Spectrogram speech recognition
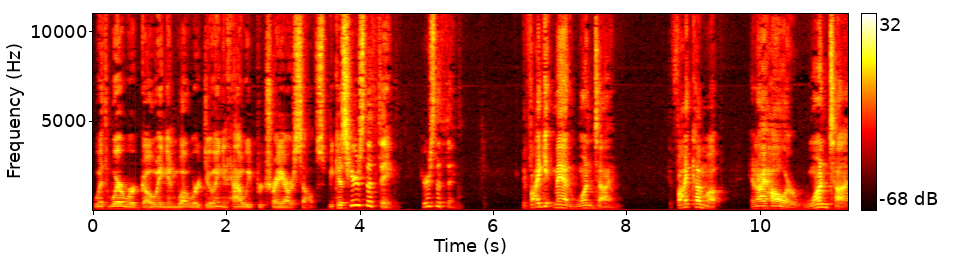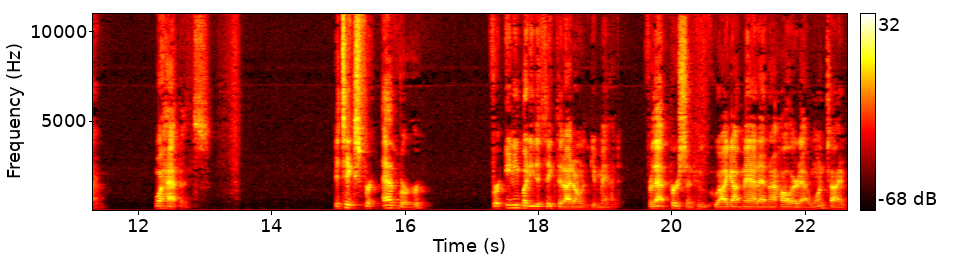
with where we're going and what we're doing and how we portray ourselves. Because here's the thing here's the thing. If i get mad one time if i come up and i holler one time what happens? It takes forever for anybody to think that I don't get mad. For that person who, who I got mad at and I hollered at one time,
